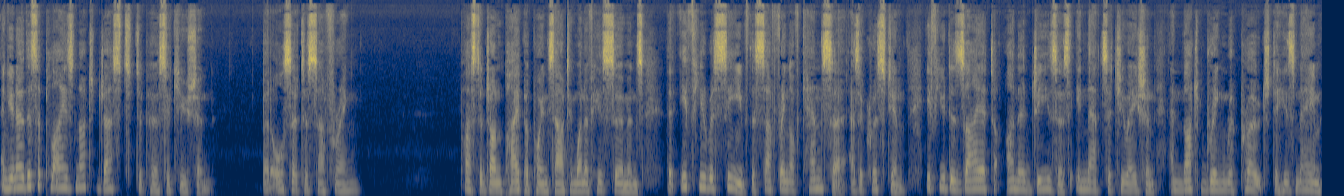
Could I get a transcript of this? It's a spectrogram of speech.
And you know, this applies not just to persecution, but also to suffering. Pastor John Piper points out in one of his sermons that if you receive the suffering of cancer as a Christian, if you desire to honor Jesus in that situation and not bring reproach to his name,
